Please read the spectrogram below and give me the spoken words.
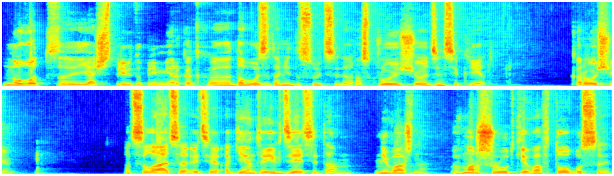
Ну вот э, я сейчас приведу пример, как э, доводят они до суицида. Раскрою еще один секрет. Короче, подсылаются эти агенты, их дети там, неважно, в маршрутке, в автобусы,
